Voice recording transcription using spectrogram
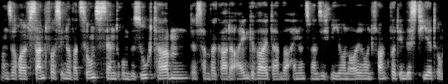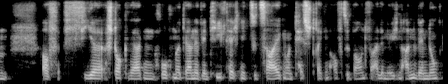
unser Rolf Sandvors Innovationszentrum besucht haben. Das haben wir gerade eingeweiht. Da haben wir 21 Millionen Euro in Frankfurt investiert, um auf vier Stockwerken hochmoderne Ventiltechnik zu zeigen und Teststrecken aufzubauen für alle möglichen Anwendungen.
